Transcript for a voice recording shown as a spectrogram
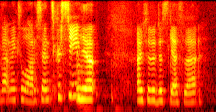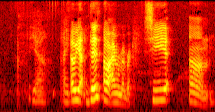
That makes a lot of sense, Christine. yep. I should have just guessed that. Yeah. I, Oh yeah, this. Oh, I remember. She, um,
